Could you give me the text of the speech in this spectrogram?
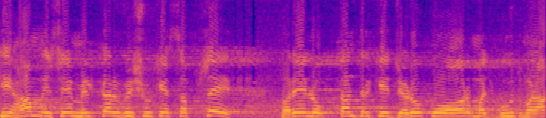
कि हम इसे मिलकर विश्व के सबसे बड़े लोकतंत्र के जड़ों को और मज़बूत बना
